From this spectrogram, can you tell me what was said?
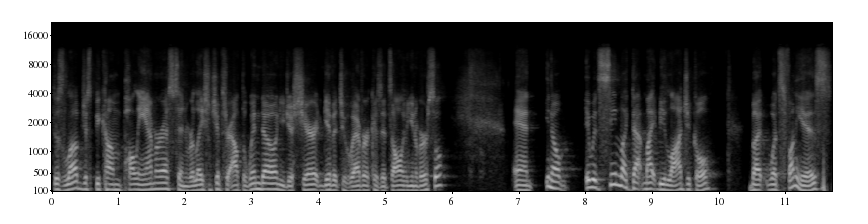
does love just become polyamorous and relationships are out the window and you just share it give it to whoever because it's all universal? And you know, it would seem like that might be logical, but what's funny is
